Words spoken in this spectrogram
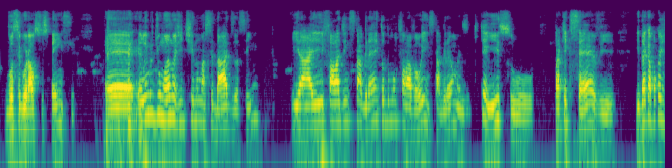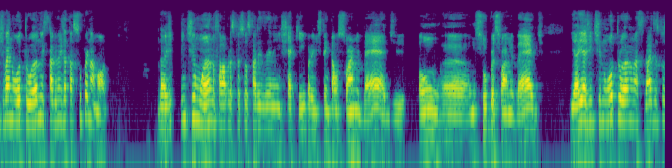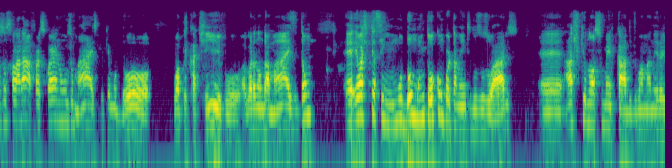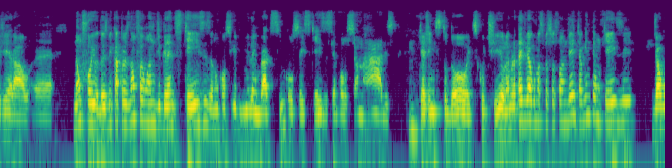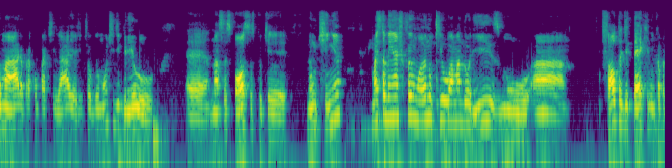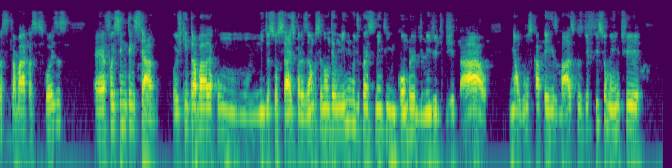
vou segurar o suspense. É, eu lembro de um ano a gente ir numa cidades assim, e aí falar de Instagram e todo mundo falava, oi, Instagram, mas o que, que é isso? Para que, que serve? E daqui a pouco a gente vai no outro ano o Instagram já tá super na moda. Da gente um ano falar para as pessoas fazerem check-in para a gente tentar um Swarm Badge ou um, eh, um Super Swarm Badge. E aí a gente, no outro ano na cidade, as pessoas falaram, ah, Foursquare não uso mais, porque mudou o aplicativo, agora não dá mais. Então, é, eu acho que assim, mudou muito o comportamento dos usuários. É, acho que o nosso mercado, de uma maneira geral, é, não foi 2014 não foi um ano de grandes cases, eu não consigo me lembrar de cinco ou seis cases revolucionários que a gente estudou e discutiu. Eu lembro até de ver algumas pessoas falando, gente, alguém tem um case de alguma área para compartilhar e a gente ouviu um monte de grilo é, nas respostas, porque não tinha. Mas também acho que foi um ano que o amadorismo, a falta de técnica para se trabalhar com essas coisas é, foi sentenciado. Hoje, quem trabalha com mídias sociais, por exemplo, você não tem o um mínimo de conhecimento em compra de mídia digital, em alguns KPIs básicos, dificilmente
